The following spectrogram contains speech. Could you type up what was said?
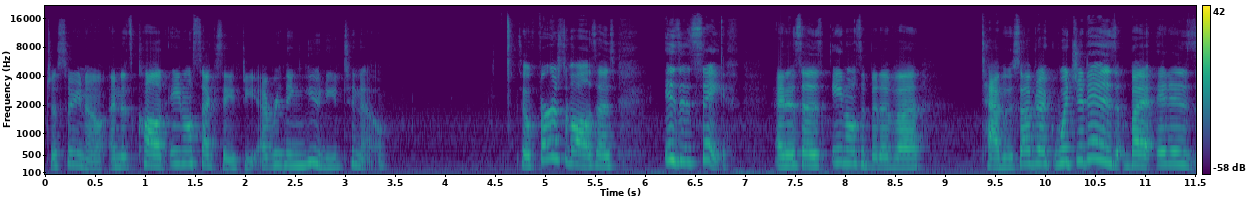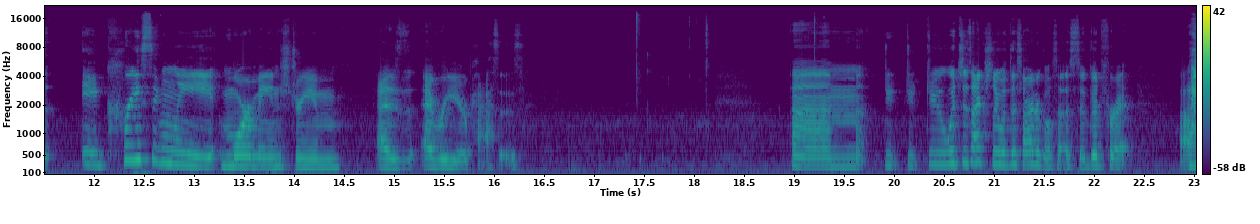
just so you know, and it's called Anal Sex Safety Everything You Need to Know. So, first of all, it says, Is it safe? And it says, Anal is a bit of a taboo subject, which it is, but it is increasingly more mainstream as every year passes. Um, do, do, do, which is actually what this article says, so good for it. Uh,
